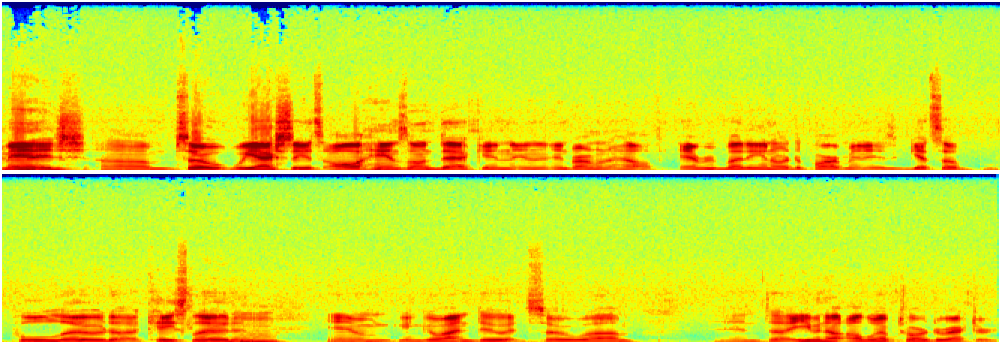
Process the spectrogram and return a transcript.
manage. Um, so we actually it's all hands on deck in, in environmental health. Everybody in our department is gets a pool load, a case load, and Mhm. and can go out and do it. So, um, and uh, even all the way up to our director,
